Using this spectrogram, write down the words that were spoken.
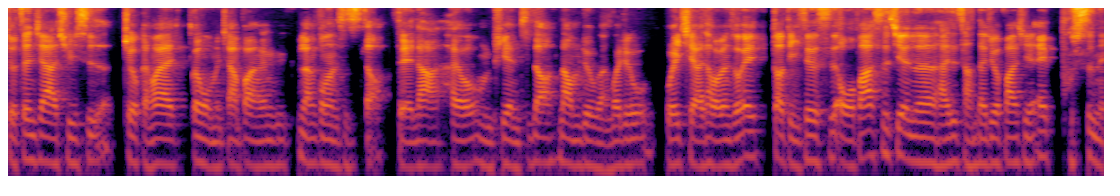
有增加的趋势了，就赶快跟我们讲，帮跟让工程师知道，对，那还有我们 PM 知道，那我们就赶快就围起来讨论说，哎，到底这个是偶发事件呢，还是常态？就发现，哎，不是呢，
